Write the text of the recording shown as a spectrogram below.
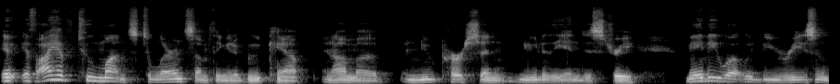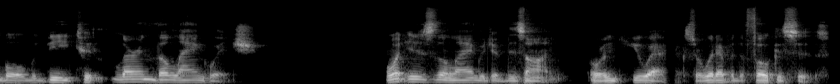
If, if, I have two months to learn something in a boot camp, and I'm a, a new person, new to the industry, maybe what would be reasonable would be to learn the language. What is the language of design or UX or whatever the focus is?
